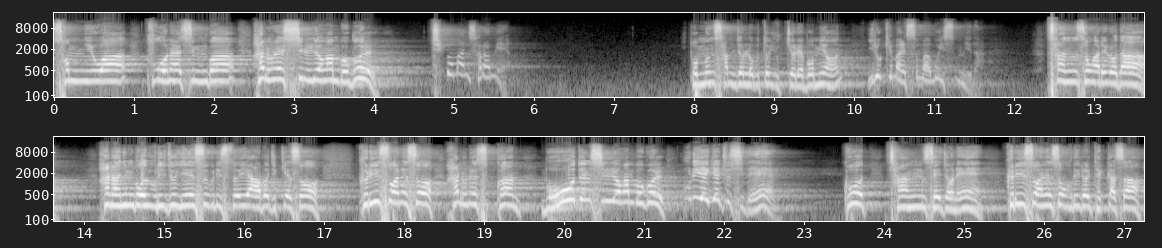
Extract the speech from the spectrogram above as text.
섭리와 구원하심과 하늘의 신령한 복을 체험한 사람이에요. 본문 3절로부터 6절에 보면 이렇게 말씀하고 있습니다. 찬송하리로다. 하나님 곧 우리 주 예수 그리스도의 아버지께서 그리스도 안에서 하늘에 속한 모든 신령한 복을 우리에게 주시되 곧 창세전에 그리스도 안에서 우리를 택하사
